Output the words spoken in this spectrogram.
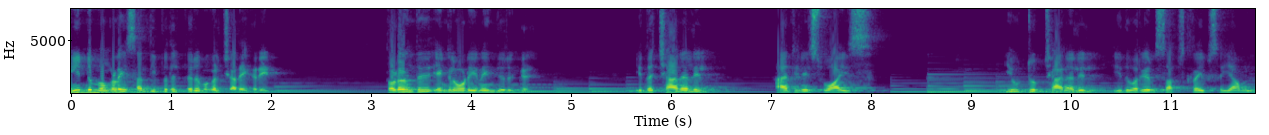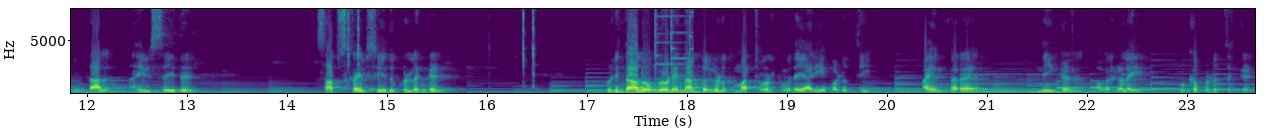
மீண்டும் உங்களை சந்திப்பதில் பெருமகிழ்ச்சி அடைகிறேன். தொடர்ந்து எங்களோடு இணைந்திருங்கள். இந்த சேனலில் ஆண்டனிஸ் வாய்ஸ் யூடியூப் சேனலில் இதுவரையும் சப்ஸ்கிரைப் செய்யாமல் இருந்தால் தயவுசெய்து சப்ஸ்கிரைப் செய்து கொள்ளுங்கள். முடிந்தால் உங்களுடைய நண்பர்களுக்கும் மற்றவர்களுக்கும் இதை அறியப்படுத்தி பயன்பெற நீங்கள் அவர்களை ஊக்கப்படுத்துங்கள்.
